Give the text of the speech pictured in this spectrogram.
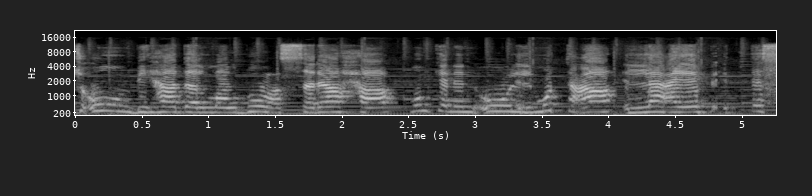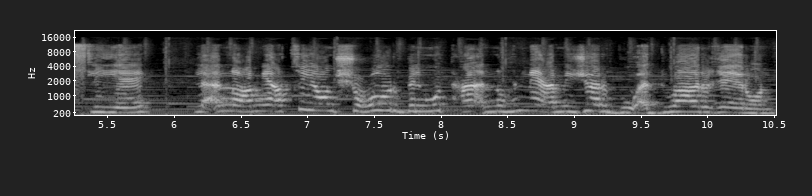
تقوم بهذا الموضوع الصراحة ممكن نقول المتعة اللعب التسلية لأنه عم يعطيهم شعور بالمتعة إنه هن عم يجربوا أدوار غيرهم.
